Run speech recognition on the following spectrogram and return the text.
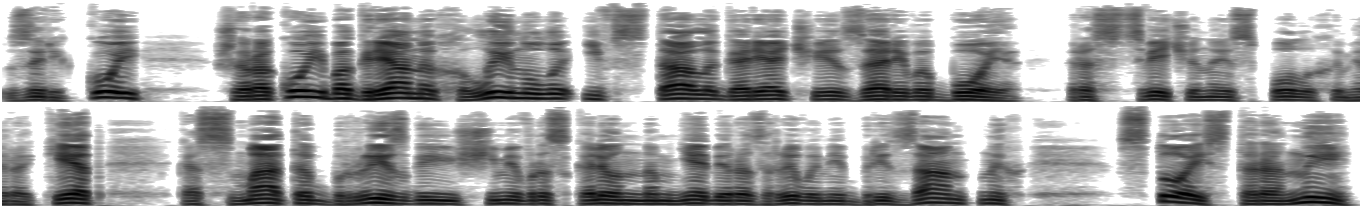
за рекой, широко и багряно хлынуло и встало горячее зарево боя, расцвеченное сполохами ракет, космато брызгающими в раскаленном небе разрывами бризантных, с той стороны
